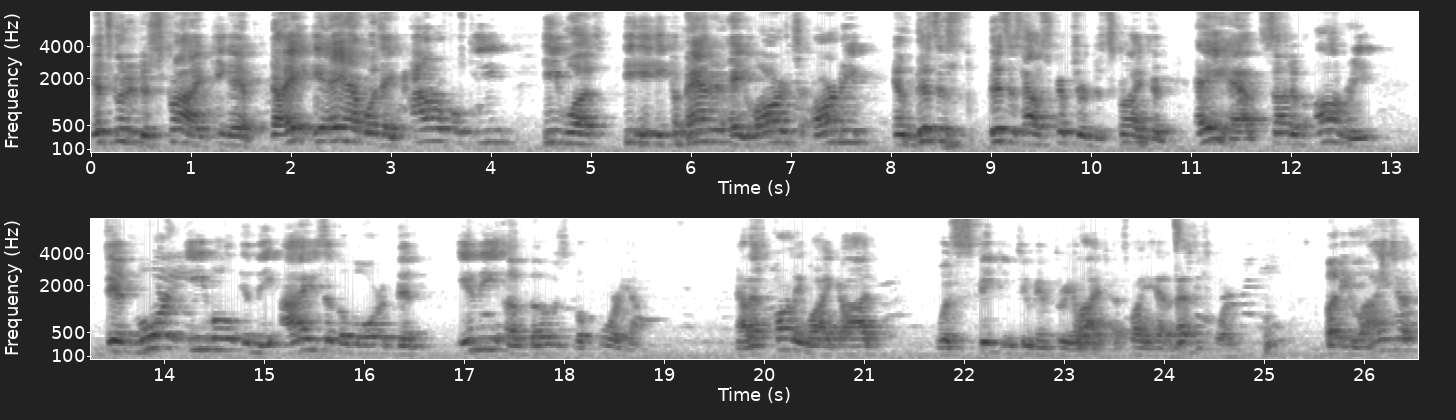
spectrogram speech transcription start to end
It's going to describe King Ahab. Now, Ahab was a powerful king. He was he, he commanded a large army, and this is this is how Scripture describes him. Ahab, son of Omri, did more evil in the eyes of the Lord than any of those before him. Now that's partly why God was speaking to him through Elijah. That's why he had a message for him. But Elijah,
